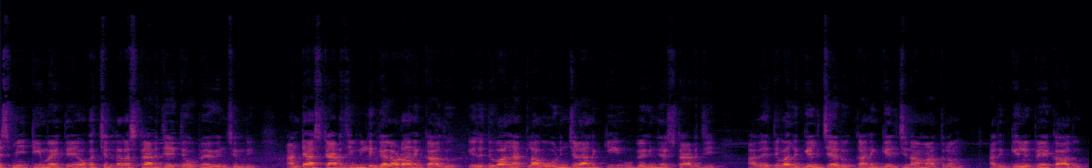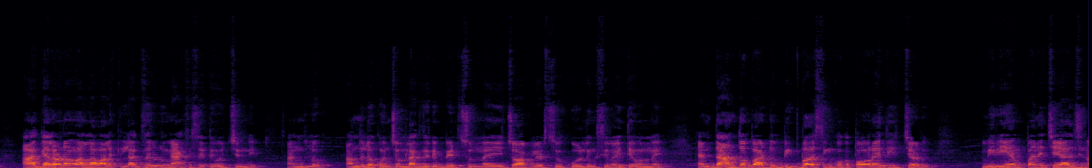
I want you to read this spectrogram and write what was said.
ఎస్మి టీం అయితే ఒక చిల్లర స్ట్రాటజీ అయితే ఉపయోగించింది. అంటే ఆ స్ట్రాటజీ వీళ్ళు గెలవడానికి కాదు ఎదుటి వాళ్ళని అట్లా ఓడించడానికి ఉపయోగించిన స్ట్రాటజీ. అదైతే వాళ్ళు గెలిచారు కానీ గెలిచినా మాత్రం అది గెలుపే కాదు. ఆ గెలవడం వల్ల వాళ్ళకి లగ్జరీ రూమ్ యాక్సెస్ అయితే వచ్చింది. అందులో అందులో కొంచెం లగ్జరీ బెడ్స్ ఉన్నాయి చాక్లెట్స్ కూల్ డ్రింక్స్ ఇవైతే ఉన్నాయి. అండ్ దాంతోపాటు బిగ్ బాస్ ఇంకొక పవర్ అయితే ఇచ్చాడు. మీరు ఏం పని చేయాల్సిన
